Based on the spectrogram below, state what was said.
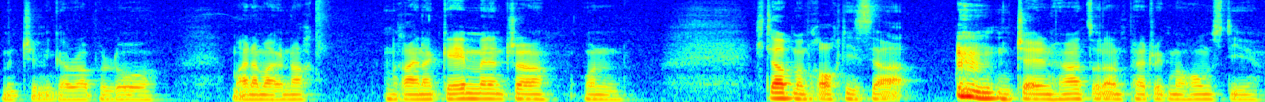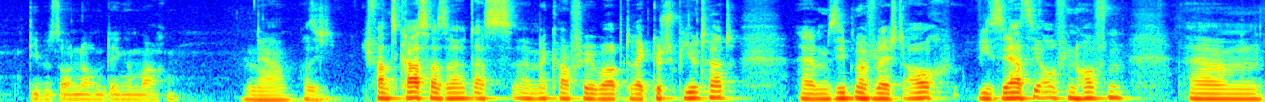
mit Jimmy Garoppolo. Meiner Meinung nach ein reiner Game Manager und ich glaube, man braucht dieses Jahr einen Jalen Hurts oder einen Patrick Mahomes, die die besonderen Dinge machen. Ja, also ich, ich fand es krass, dass, er, dass äh, McCaffrey überhaupt direkt gespielt hat. Ähm, sieht man vielleicht auch, wie sehr sie auf ihn hoffen. Ähm,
